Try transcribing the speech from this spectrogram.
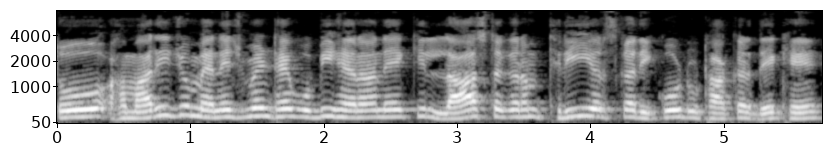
तो हमारी जो मैनेजमेंट है, वो भी हैरान है कि लास्ट अगर हम थ्री इयर्स का रिकॉर्ड उठाकर देखें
